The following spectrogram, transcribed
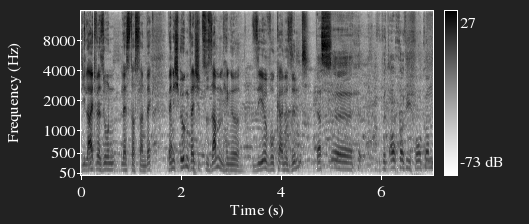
Die Light-Version lässt das dann weg. Wenn ich irgendwelche Zusammenhänge sehe, wo keine sind, Das äh, wird auch häufig vorkommen,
